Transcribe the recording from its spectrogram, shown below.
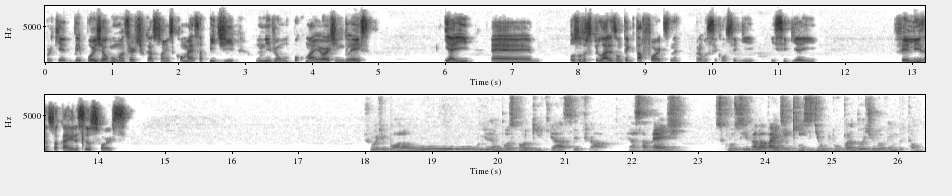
porque depois de algumas certificações começa a pedir um nível um pouco maior de inglês, e aí é, os outros pilares vão ter que estar fortes, né? Para você conseguir e seguir aí feliz na sua carreira Salesforce. Show de bola. O Postou aqui que a, essa badge exclusiva ela vai de 15 de outubro a 2 de novembro. Então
